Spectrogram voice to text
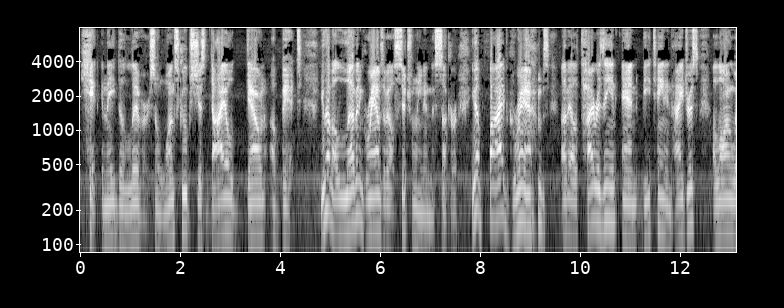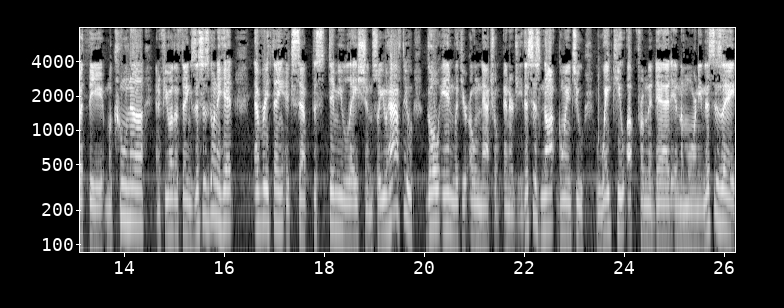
hit and they deliver. So one scoop's just dialed down a bit. You have 11 grams of L-citrulline in this sucker. You have 5 grams of L-tyrosine and betaine anhydrous, along with the mucuna and a few other things. This is going to hit everything except the stimulation. So you have to go in with your own natural energy. This is not going to wake you up from the dead in the morning. This is a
